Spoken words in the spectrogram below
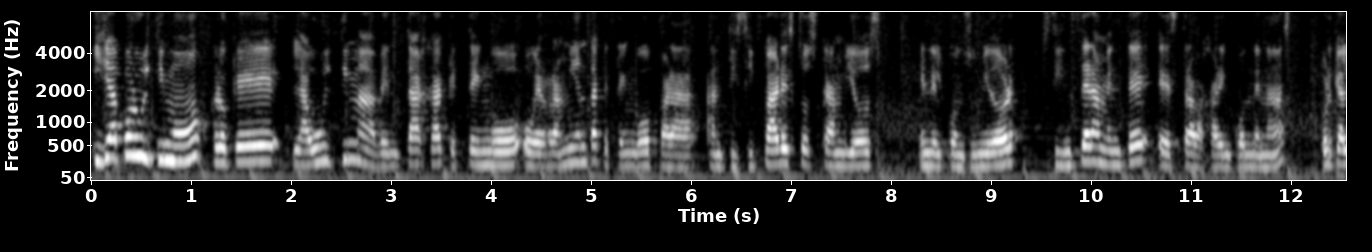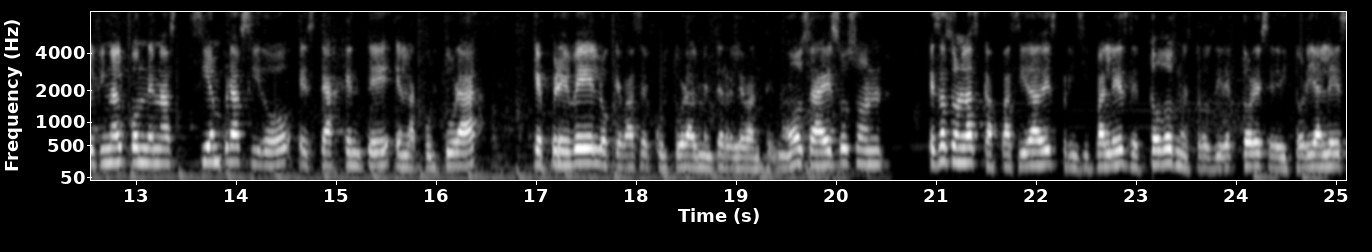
Y ya por último, creo que la última ventaja que tengo o herramienta que tengo para anticipar estos cambios en el consumidor, sinceramente, es trabajar en Condenas, porque al final Condenas siempre ha sido este agente en la cultura que prevé lo que va a ser culturalmente relevante, ¿no? O sea, esos son, esas son las capacidades principales de todos nuestros directores editoriales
